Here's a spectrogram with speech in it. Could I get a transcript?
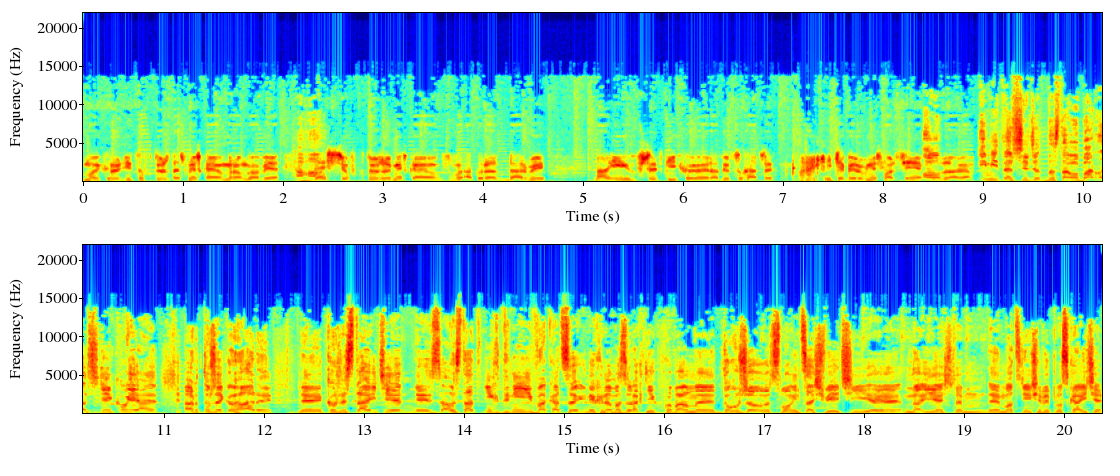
moich rodziców, którzy też mieszkają w Mrągowie, Aha. teściów, którzy mieszkają w, akurat w Darby, no i wszystkich e, radiosłuchaczy. I ciebie również, Marcinie. Pozdrawiam. I mi też się dostało. Bardzo Ci dziękuję, Arturze kochany. E, korzystajcie z ostatnich dni wakacyjnych. Na Mazurach niech wam dużo słońca świeci, no i jeszcze mocniej się wypluskajcie.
